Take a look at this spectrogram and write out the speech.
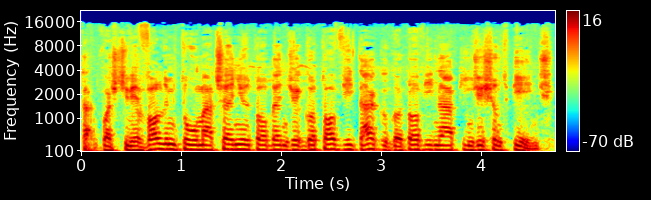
tak właściwie w wolnym tłumaczeniu to będzie gotowi, tak, gotowi na 55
